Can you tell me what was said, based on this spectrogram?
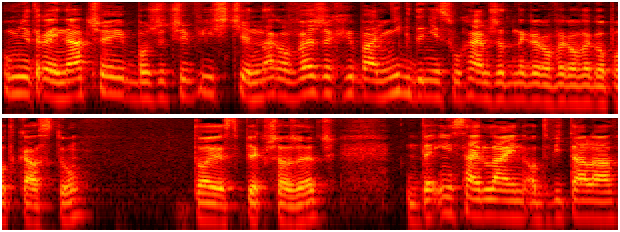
U mnie trochę inaczej, bo rzeczywiście na rowerze chyba nigdy nie słuchałem żadnego rowerowego podcastu. To jest pierwsza rzecz. The Inside Line od Vitala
